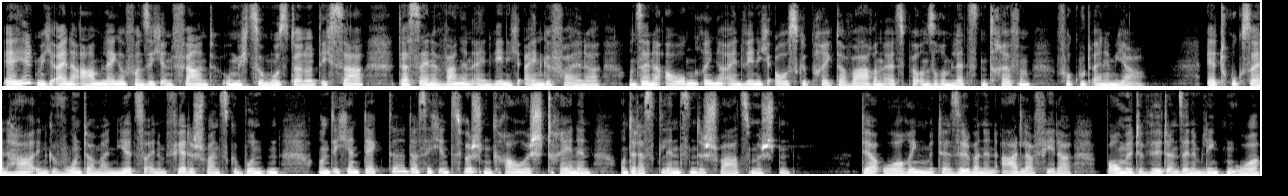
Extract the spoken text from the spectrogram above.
Er hielt mich eine Armlänge von sich entfernt, um mich zu mustern, und ich sah, dass seine Wangen ein wenig eingefallener und seine Augenringe ein wenig ausgeprägter waren als bei unserem letzten Treffen vor gut einem Jahr. Er trug sein Haar in gewohnter Manier zu einem Pferdeschwanz gebunden, und ich entdeckte, dass sich inzwischen graue Strähnen unter das glänzende Schwarz mischten. Der Ohrring mit der silbernen Adlerfeder baumelte wild an seinem linken Ohr,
